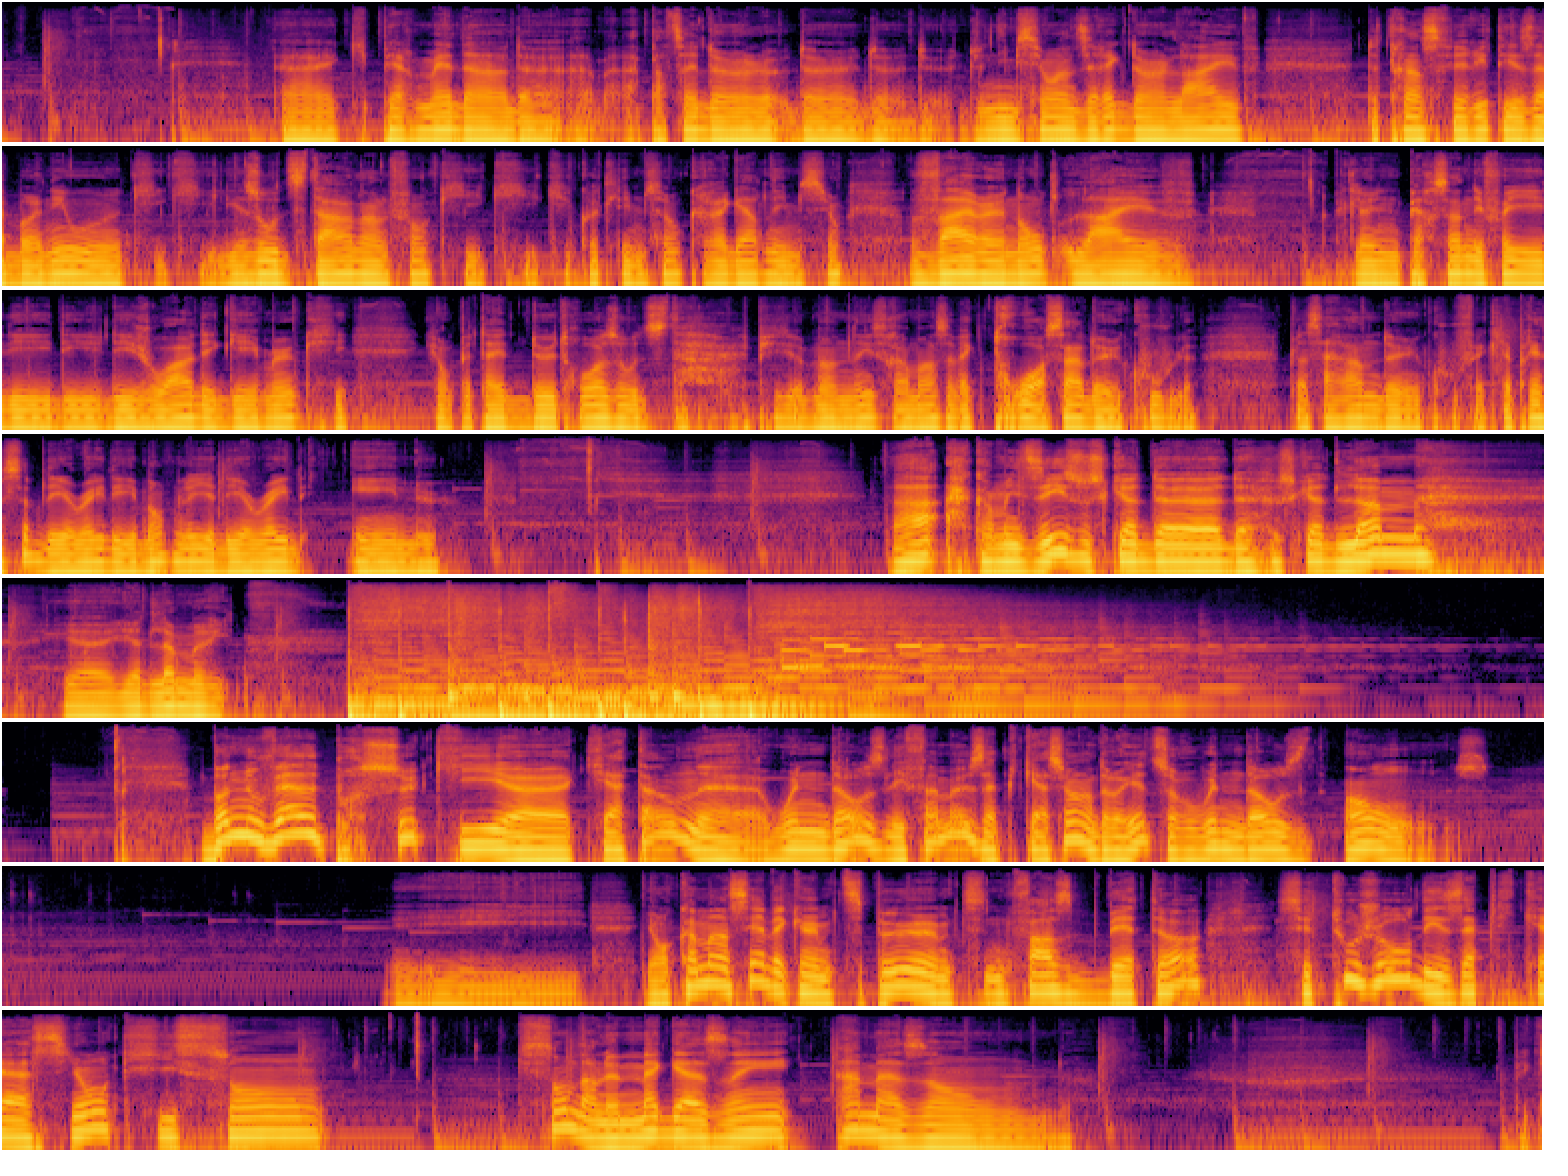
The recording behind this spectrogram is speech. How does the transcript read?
euh, qui permet, à partir d'une émission en direct, d'un live, de transférer tes abonnés ou qui, les auditeurs, dans le fond, qui, écoutent l'émission, qui regardent l'émission, vers un autre live. Fait là, une personne, des fois, il y a des, joueurs, des gamers qui, ont peut-être deux, trois auditeurs. Puis à un moment donné, ils se ramassent avec 300 d'un coup. Là. Puis là, ça rentre d'un coup. Fait que le principe des raids est bon. Puis là, il y a des raids haineux. Ah, comme ils disent, où ce qu'il y a de, l'homme, il y il y a de l'hommerie. Bonne nouvelle pour ceux qui, euh, attendent euh, Windows, les fameuses applications Android sur Windows 11. ils ont commencé avec un petit peu une phase bêta. C'est toujours des applications qui sont dans le magasin Amazon.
